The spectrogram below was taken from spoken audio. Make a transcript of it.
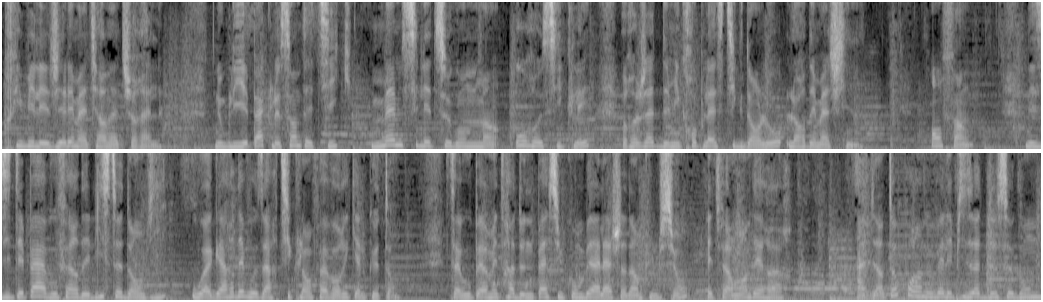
privilégier les matières naturelles. N'oubliez pas que le synthétique, même s'il est de seconde main ou recyclé, rejette des microplastiques dans l'eau lors des machines. Enfin, n'hésitez pas à vous faire des listes d'envie ou à garder vos articles en favori quelque temps. Ça vous permettra de ne pas succomber à l'achat d'impulsion et de faire moins d'erreurs. À bientôt pour un nouvel épisode de Seconde.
